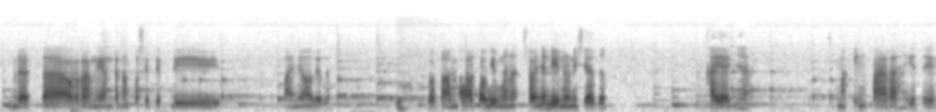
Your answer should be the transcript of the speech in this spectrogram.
Data orang yang kena positif di Spanyol gitu. Pertama atau gimana? Soalnya di Indonesia tuh kayaknya semakin parah gitu ya.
